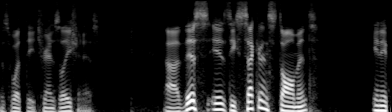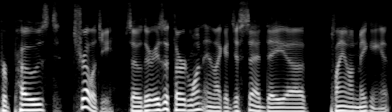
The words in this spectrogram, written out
is what the translation is. Uh, this is the second installment in a proposed trilogy. So there is a third one, and like I just said, they uh, plan on making it.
